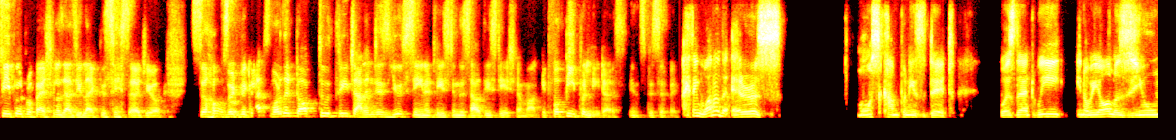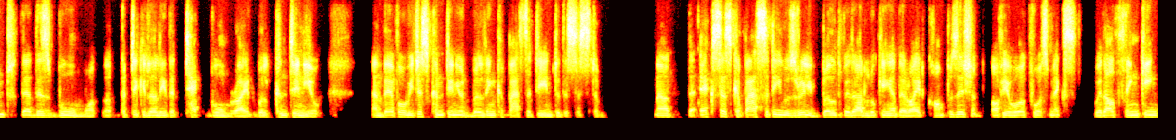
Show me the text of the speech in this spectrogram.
people professionals, as you like to say, Sergio. So, but Vikas, what are the top two, three challenges you've seen, at least in the Southeast Asia market, for people leaders in specific? I think one of the errors most companies did was that we, you know, we all assumed that this boom, uh, particularly the tech boom, right, will continue. And therefore, we just continued building capacity into the system. Now, the excess capacity was really built without looking at the right composition of your workforce mix, without thinking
